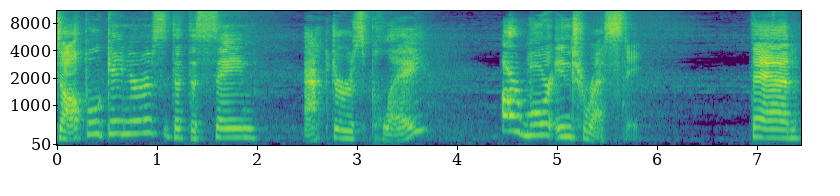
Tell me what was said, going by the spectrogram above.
doppelgangers that the same actors play are more interesting than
